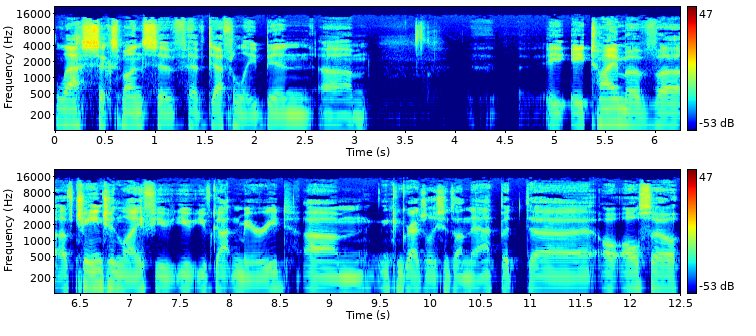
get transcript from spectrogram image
last six months have have definitely been. Um, a, a, time of uh, of change in life. You, you have gotten married, um, and congratulations on that. But uh, also,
